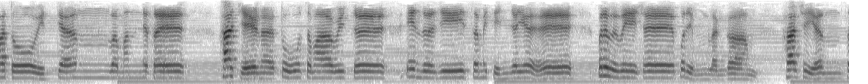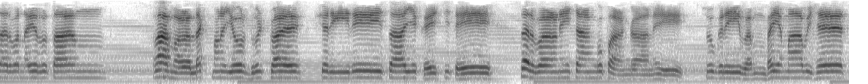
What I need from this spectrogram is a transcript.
हतो इत्यन्वमन्यते हर्षेण तु समाविष्ट इन्द्रजी समितिञ्जय प्रविवेश पुरीं लङ्काम् हर्षयन् सर्वनैरृतान्। राम लक्ष्मणयोर्दृष्ट्वा शरीरे सायकैश्चिते सर्वाणि चाङ्गुपाङ्गानि सुग्रीवम् भयमाविशत्।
